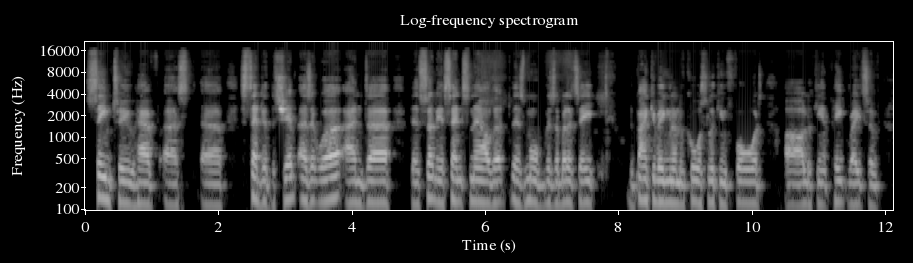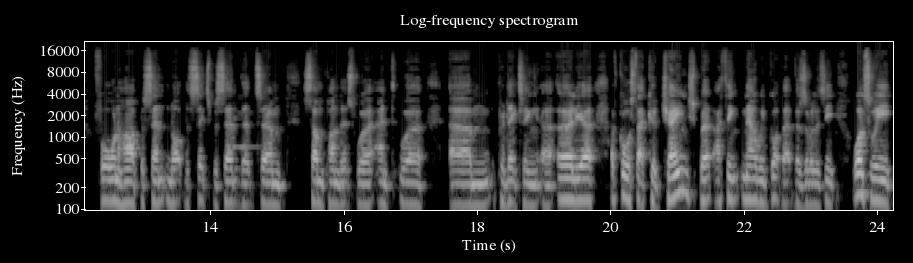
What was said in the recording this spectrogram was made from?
seem to have uh, uh, steadied the ship, as it were, and uh, there's certainly a sense now that there's more visibility. The Bank of England, of course, looking forward, are looking at peak rates of four and a half percent, not the six percent that um, some pundits were and were um, predicting uh, earlier. Of course, that could change, but I think now we've got that visibility. Once we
